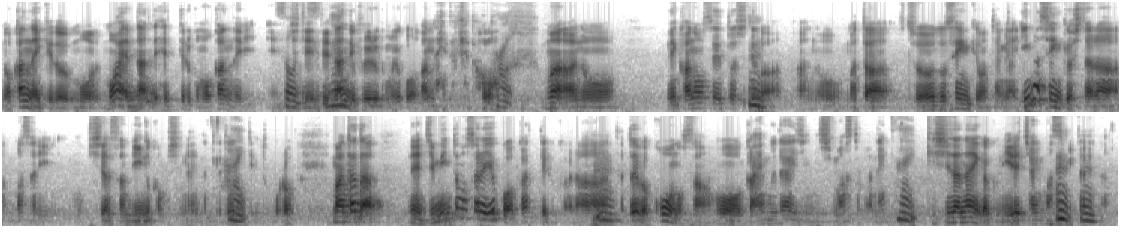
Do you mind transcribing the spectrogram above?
わかんないけどもうもはやなんで減ってるかもわかんない時点でなんで増えるかもよくわかんないんだけど、はい、まああのね可能性としては、あのまたちょうど選挙のためは今選挙したらまさに岸田さんでいいのかもしれないんだけど、はい。っていうところ。まあただね自民党もそれはよく分かってるから、うん。例えば河野さんを外務大臣にしますとかねはい。岸田内閣に入れちゃいますみたいな、うん要は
